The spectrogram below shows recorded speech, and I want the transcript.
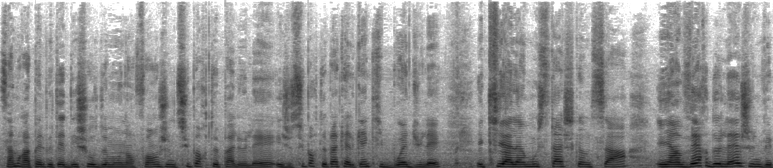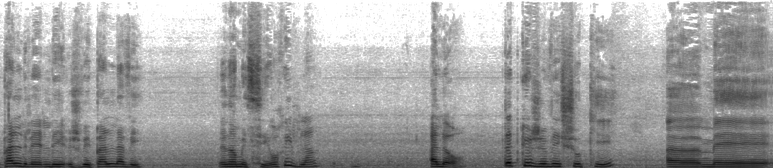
Ça me rappelle peut-être des choses de mon enfance. Je ne supporte pas le lait. Et je supporte pas quelqu'un qui boit du lait et qui a la moustache comme ça. Et un verre de lait, je ne vais pas le, laver. Mais non, mais c'est horrible, hein. Alors, peut-être que je vais choquer, euh, mais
